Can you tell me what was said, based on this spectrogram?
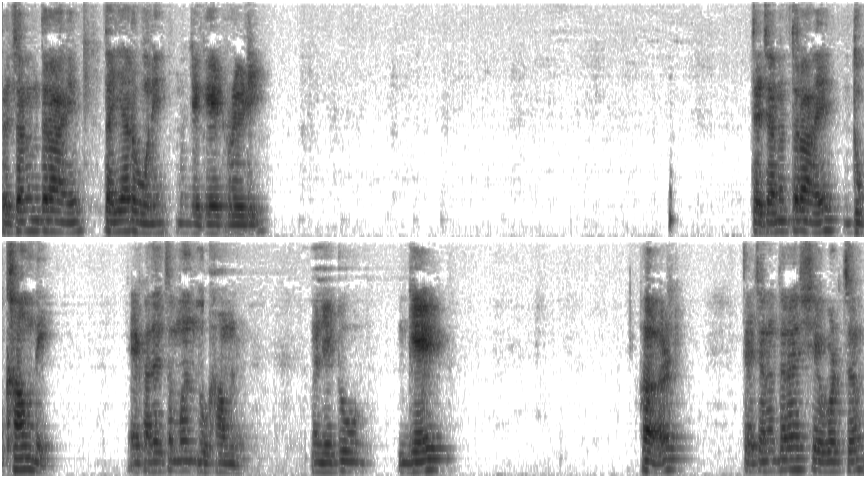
त्याच्यानंतर आहे तयार होणे म्हणजे गेट रेडी त्याच्यानंतर आहे दुखावणे. एखाद्याचं मन दुखावणे. म्हणजे टू गेट हर्ट त्याच्यानंतर आहे शेवटचं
